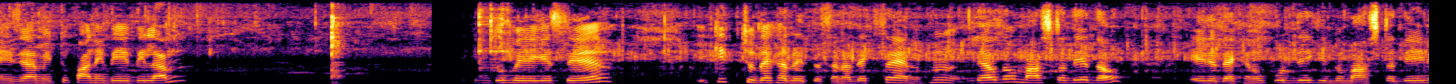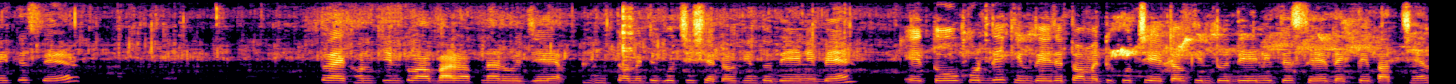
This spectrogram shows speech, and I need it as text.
এই যে আমি একটু পানি দিয়ে দিলাম। কিন্তু হয়ে গেছে কিচ্ছু দেখা যাইতেছে না দেখছেন? হুম দাও দাও মাছটা দিয়ে দাও। এই যে দেখেন উপর দিয়ে কিন্তু মাছটা দিয়ে নিতেছে। তো এখন কিন্তু আবার আপনার ওই যে টমেটো কুচি সেটাও কিন্তু দিয়ে নিবে। এই তো উপর দিয়ে কিন্তু এই যে টমেটো কুচি, এটাও কিন্তু দিয়ে নিতেছে, দেখতেই পাচ্ছেন।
